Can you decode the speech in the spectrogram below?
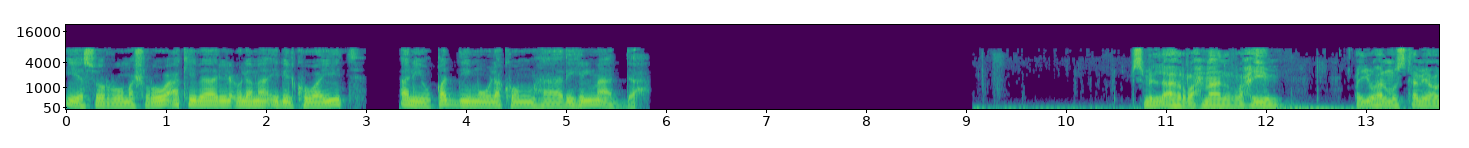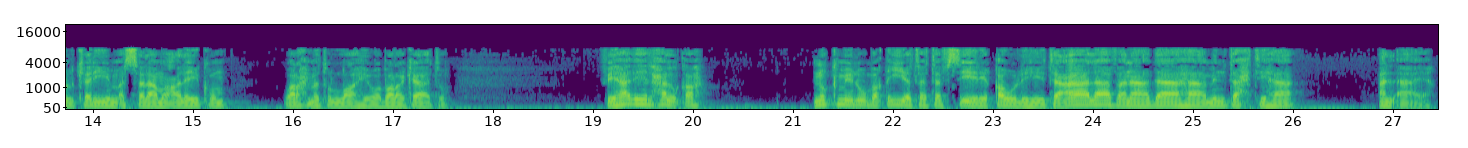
يسر مشروع كبار العلماء بالكويت أن يقدم لكم هذه المادة. بسم الله الرحمن الرحيم. أيها المستمع الكريم السلام عليكم ورحمة الله وبركاته. في هذه الحلقة نكمل بقية تفسير قوله تعالى فناداها من تحتها الآية.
